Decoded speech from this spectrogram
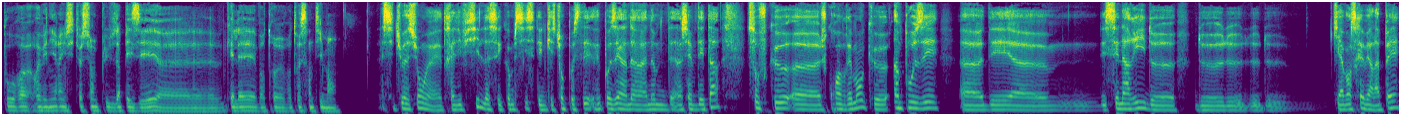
pour revenir à une situation plus apaisée euh, Quel est votre votre sentiment? La situation est très difficile. Là, c'est comme si c'était une question posée, posée à un, un homme, un chef d'État. Sauf que euh, je crois vraiment que imposer euh, des euh, des scénarios de de, de, de, de- qui avanceraient vers la paix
